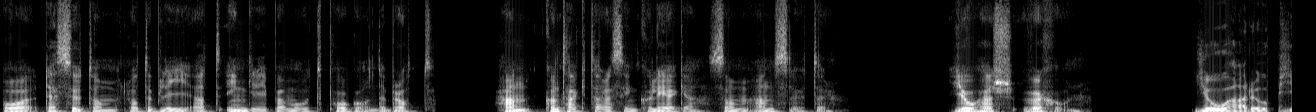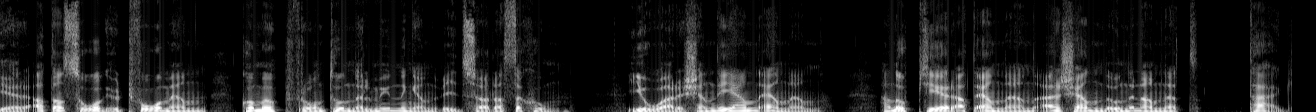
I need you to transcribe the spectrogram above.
och dessutom låter bli att ingripa mot pågående brott. Han kontaktar sin kollega som ansluter. Johars version Johar uppger att han såg hur två män kom upp från tunnelmynningen vid Södra station. Joar kände igen NN. Han uppger att NN är känd under namnet Tag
